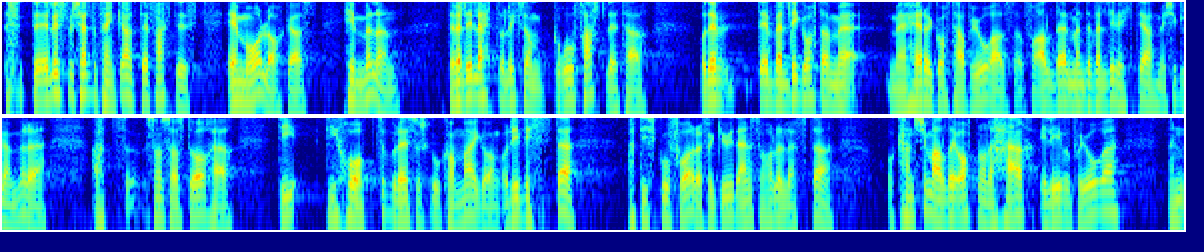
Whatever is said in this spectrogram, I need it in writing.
Det er litt spesielt å tenke at det faktisk er målet vårt. Himmelen. Det er veldig lett å liksom gro fast litt her. Og det, det er veldig godt at vi, vi, har det godt her på jorda, altså, for all del, men det er veldig viktig at vi ikke glemmer det. At sånn som det står her, de, de håpte på det som skulle komme i gang, og de visste at de skulle få det, for Gud er en som holder løftet. Og Kanskje vi aldri oppnår det her i livet på jorda, men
